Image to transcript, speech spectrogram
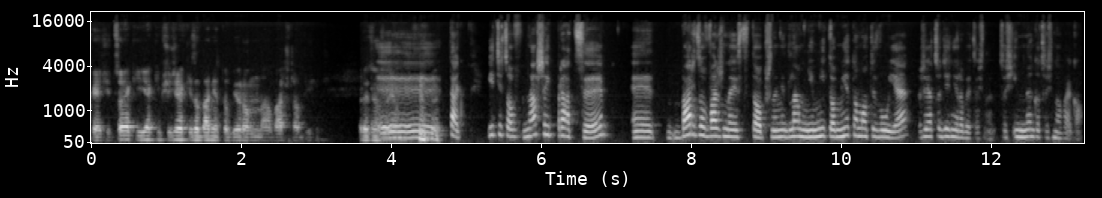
Okej, czyli co, jaki, jaki przyjdzie, jakie zadania to biorą na warsztat i recenzują? Yy, tak, wiecie co, w naszej pracy e, bardzo ważne jest to, przynajmniej dla mnie, mi to, mnie to motywuje, że ja codziennie robię coś, coś innego, coś nowego.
